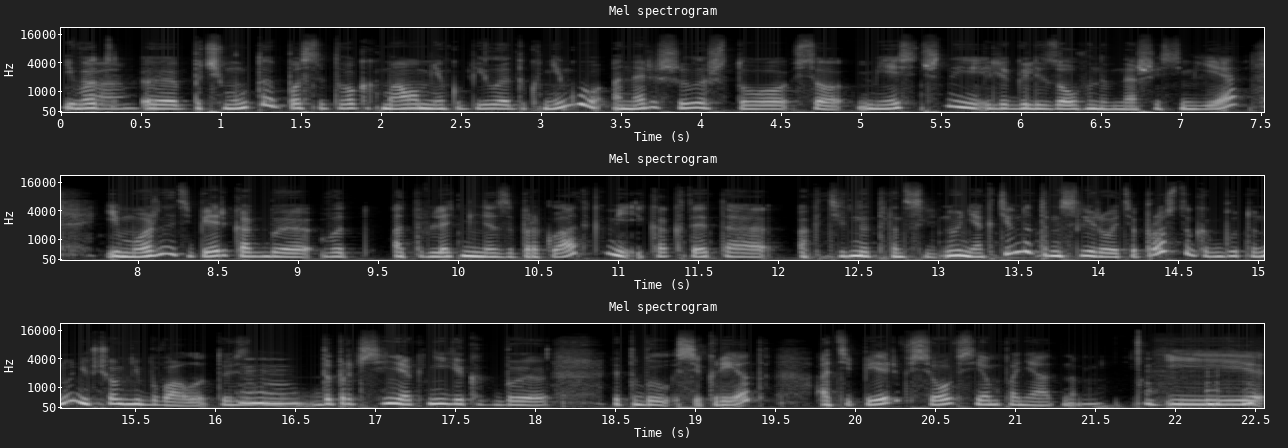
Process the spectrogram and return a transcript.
И да. вот э, почему-то после того, как мама мне купила эту книгу, она решила, что все месячные легализованы в нашей семье, и можно теперь как бы вот отправлять меня за прокладками и как-то это активно транслировать. Ну, не активно транслировать, а просто как будто, ну, ни в чем не бывало. То есть mm-hmm. до прочтения книги как бы это был секрет, а теперь все всем понятно. И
